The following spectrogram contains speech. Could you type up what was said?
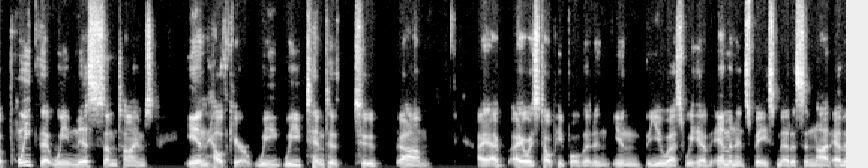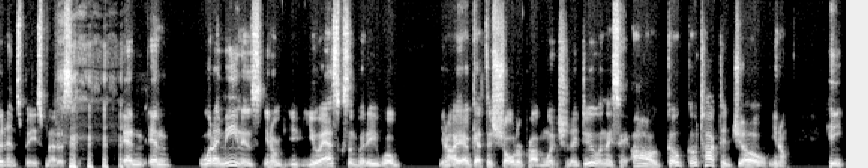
a point that we miss sometimes in healthcare. We we tend to to um, I, I, I, always tell people that in, in the U.S. we have eminence-based medicine, not evidence-based medicine. and and what I mean is, you know, you, you ask somebody, well, you know, I, have got this shoulder problem. What should I do? And they say, oh, go go talk to Joe. You know, he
